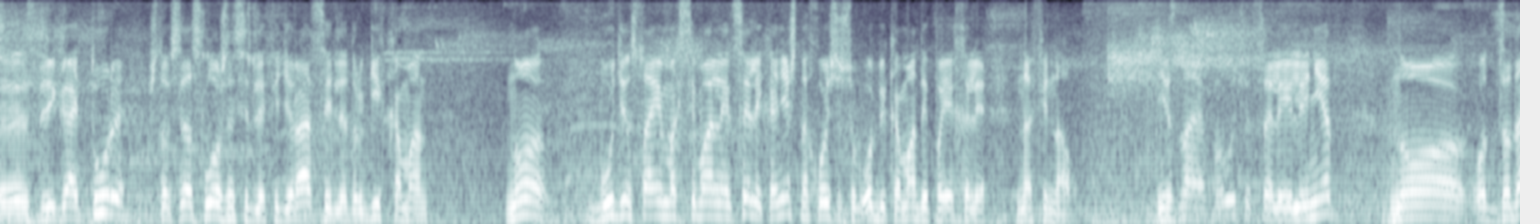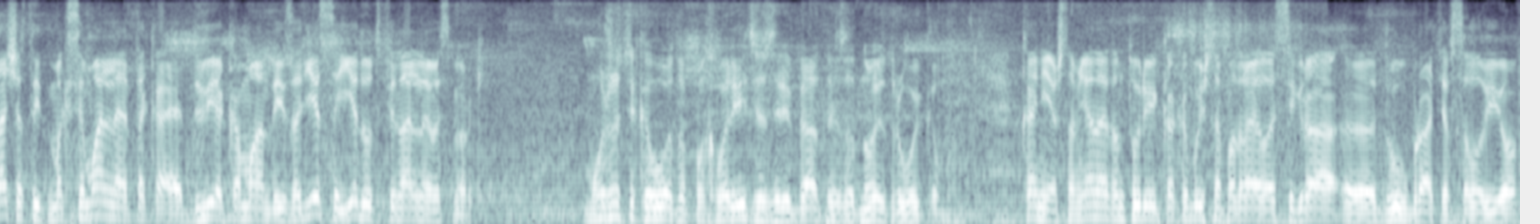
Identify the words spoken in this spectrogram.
э, сдвигать туры, что всегда сложности для федерации, для других команд. Но будем ставить максимальные цели. Конечно, хочется, чтобы обе команды поехали на финал. Не знаю, получится ли или нет, но вот задача стоит максимальная такая. Две команды из Одессы едут в финальные восьмерки. Можете кого-то похвалить из ребят из одной и другой команды? Конечно, мне на этом туре, как обычно, понравилась игра э, двух братьев Соловьев.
